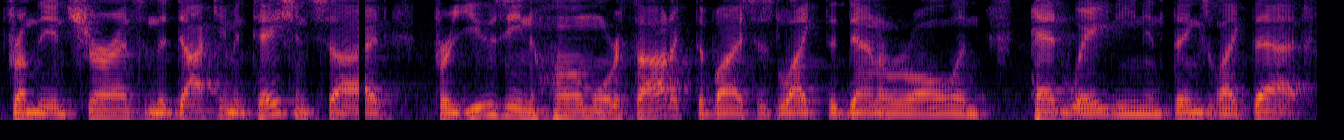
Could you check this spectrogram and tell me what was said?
from the insurance and the documentation side for using home orthotic devices like the Denneroll and head weighting and things like that.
